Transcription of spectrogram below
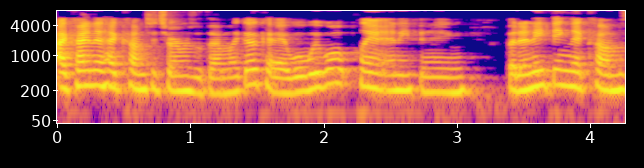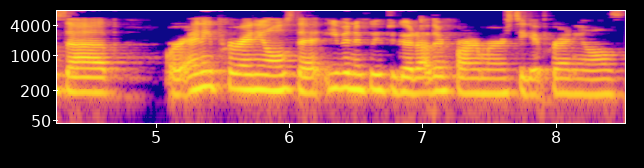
I kind of had come to terms with them like, okay, well, we won't plant anything, but anything that comes up, or any perennials that even if we have to go to other farmers to get perennials,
